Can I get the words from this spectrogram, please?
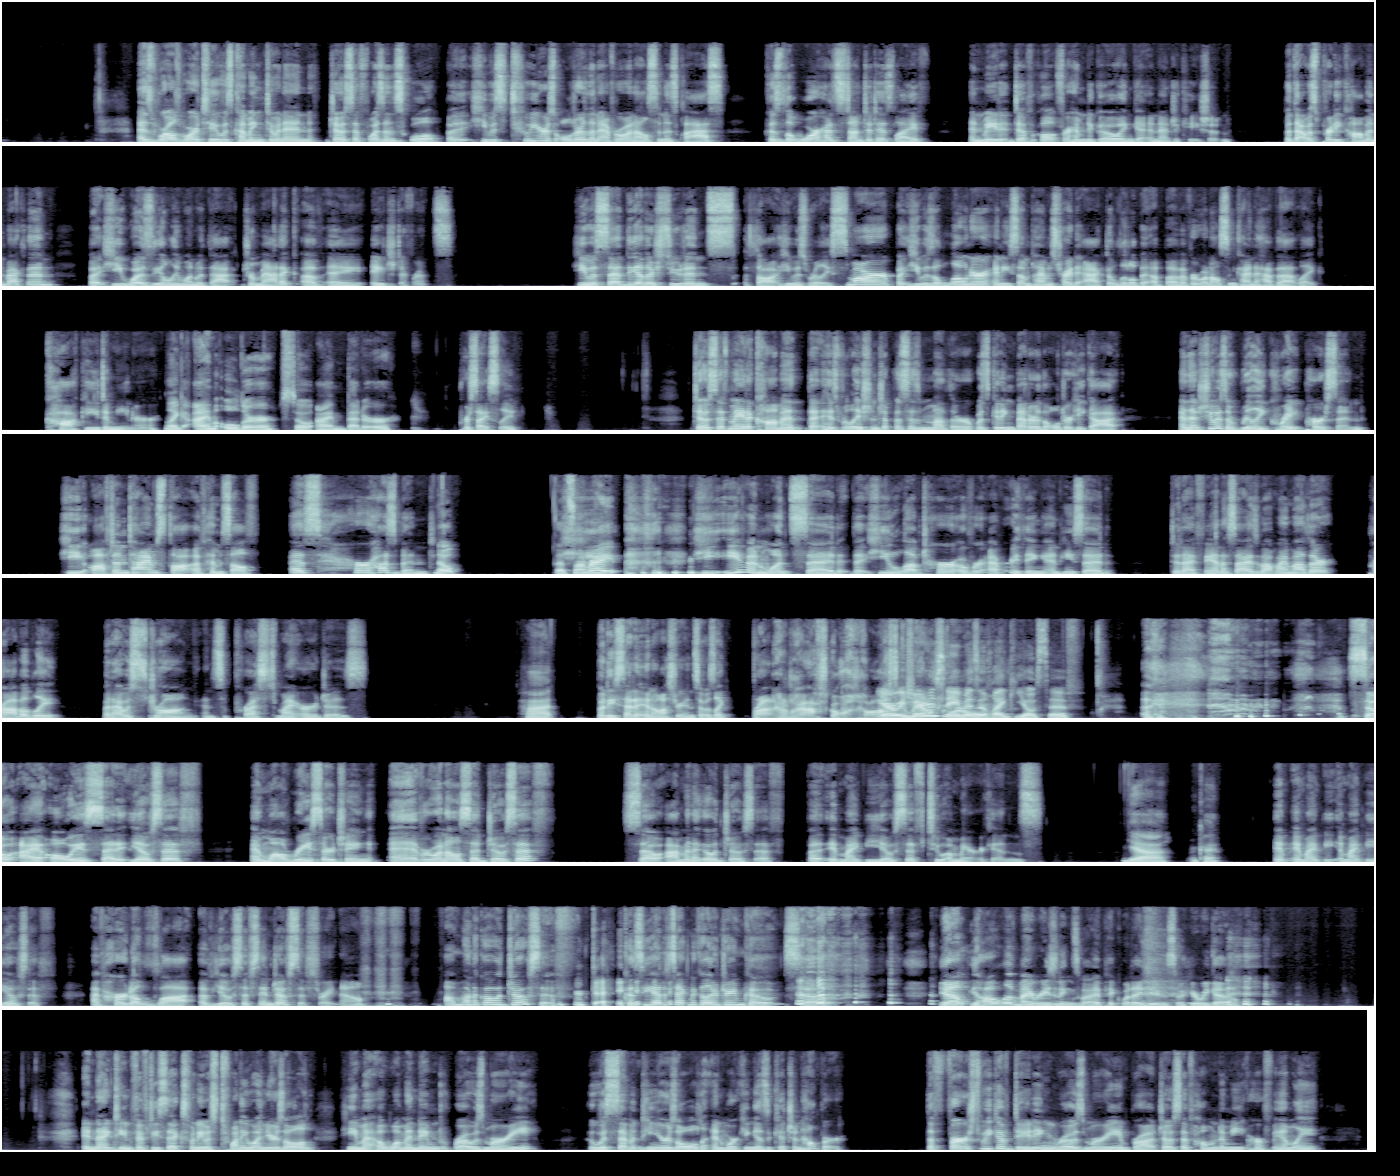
As World War II was coming to an end, Joseph was in school, but he was two years older than everyone else in his class because the war had stunted his life and made it difficult for him to go and get an education. But that was pretty common back then, but he was the only one with that dramatic of a age difference. He was said the other students thought he was really smart, but he was a loner and he sometimes tried to act a little bit above everyone else and kind of have that like cocky demeanor. Like I'm older, so I'm better. Precisely. Joseph made a comment that his relationship with his mother was getting better the older he got, and that she was a really great person. He oftentimes thought of himself as her husband. Nope. That's not right. he even once said that he loved her over everything, and he said, Did I fantasize about my mother? Probably, but I was strong and suppressed my urges. Hot. but he said it in Austrian, so it was like. Yeah, are we sure his name isn't like Yosef? Okay. so I always said it Joseph, and while researching, everyone else said Joseph. So I'm gonna go with Joseph, but it might be Joseph to Americans. Yeah. Okay. It, it might be it might be Joseph. I've heard a lot of Josephs and Josephs right now. I'm gonna go with Joseph Okay. because he had a Technicolor dream coat. So yeah, y'all love my reasonings why I pick what I do. So here we go. In 1956, when he was 21 years old, he met a woman named Rosemary, who was 17 years old and working as a kitchen helper. The first week of dating, Rosemary brought Joseph home to meet her family,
